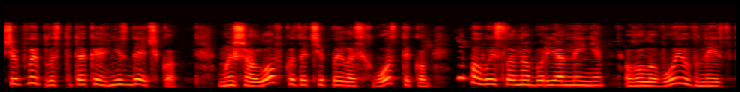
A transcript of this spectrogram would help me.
щоб виплести таке гніздечко. Миша ловко зачепилась хвостиком і повисла на бур'янині, головою вниз,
